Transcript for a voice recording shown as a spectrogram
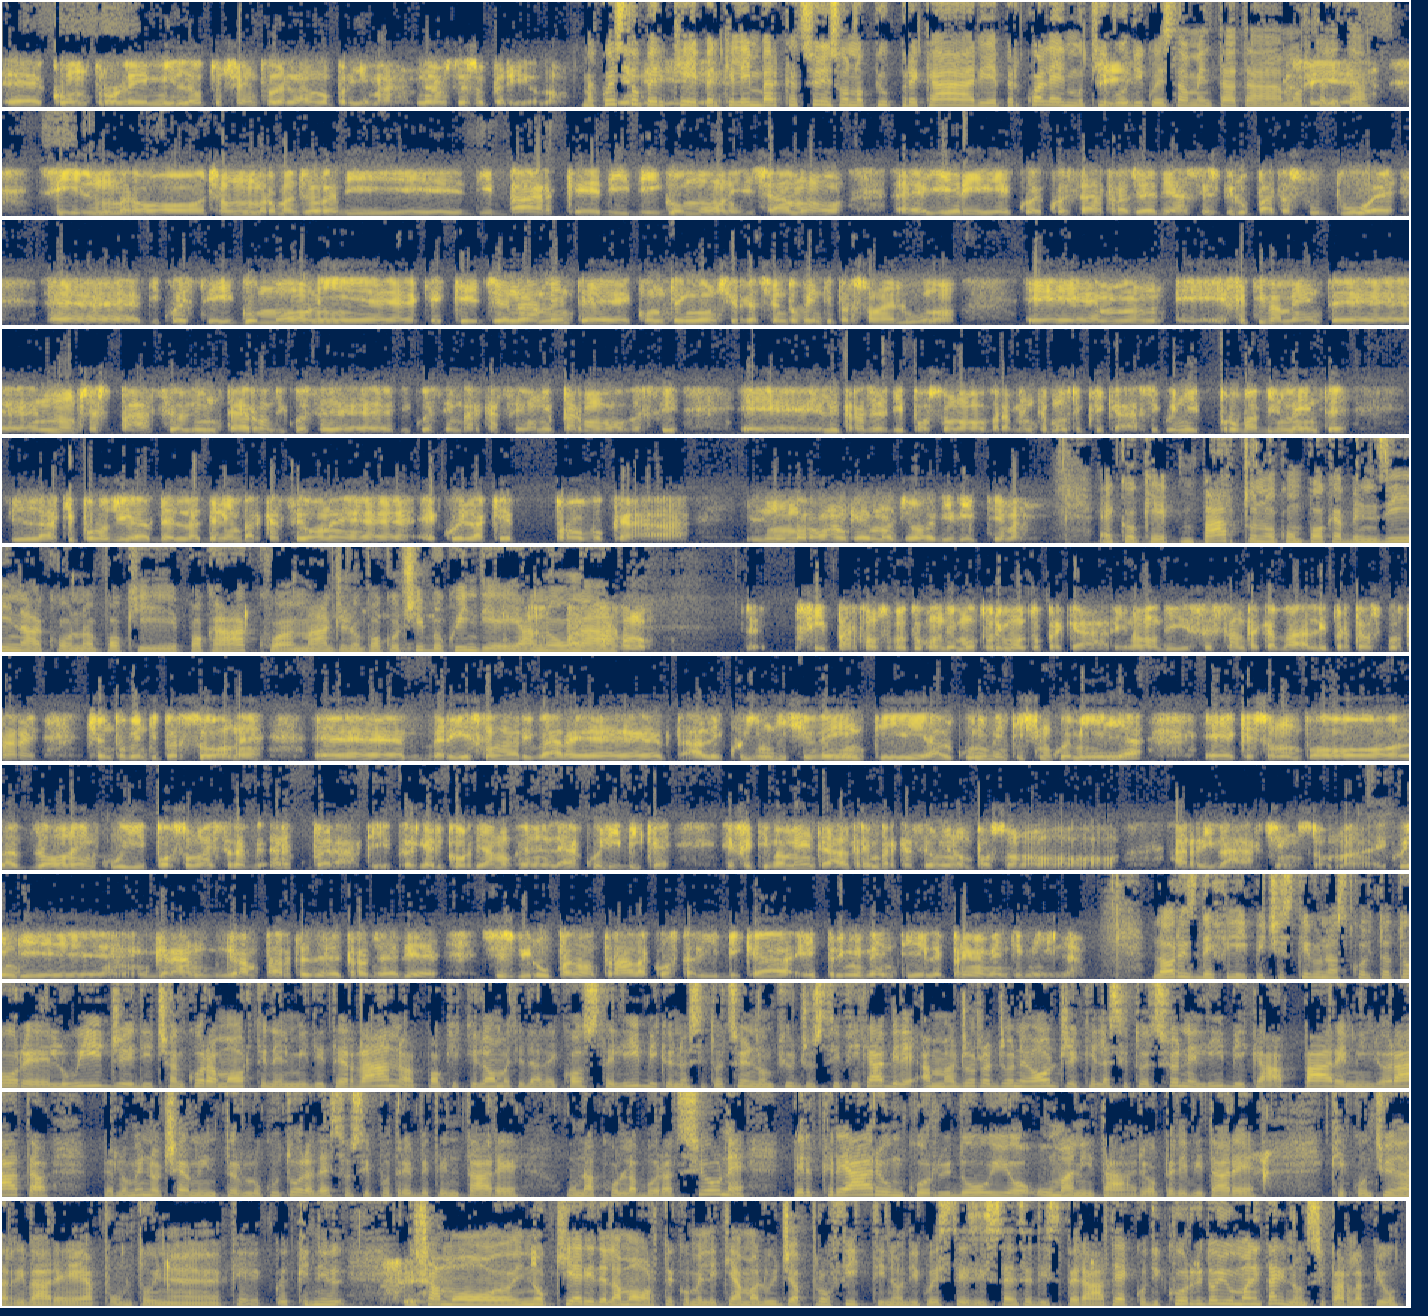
eh, contro le 1800 dell'anno prima, nello stesso periodo. Ma questo Quindi, perché? Perché le imbarcazioni sono più precarie? Per qual è il motivo sì, di questa aumentata mortalità? Sì. Sì, numero, c'è un numero maggiore di, di barche, di, di, gommoni, diciamo. Eh, ieri que, questa tragedia si è sviluppata su due eh, di questi gommoni eh, che, che, generalmente contengono circa 120 persone l'uno e, mm, e effettivamente non c'è spazio all'interno di queste, di queste, imbarcazioni per muoversi e le tragedie possono veramente moltiplicarsi, quindi probabilmente la tipologia del, dell'imbarcazione è, è quella che provoca il numero anche maggiore di vittime. Ecco, che partono con poca benzina, con pochi, poca acqua, immagino, poco cibo, quindi hanno una... Partono sì, partono soprattutto con dei motori molto precari, no? di 60 cavalli per trasportare 120 persone, eh, riescono ad arrivare alle 15, 20, alcuni 25 miglia, eh, che sono un po' la zona in cui possono essere recuperati, perché ricordiamo che nelle acque libiche effettivamente altre imbarcazioni non possono arrivarci, insomma, e quindi gran, gran, parte delle tragedie si sviluppano tra la costa libica e 20, le prime 20 miglia. Loris De Filippi ci scrive un ascoltatore, Luigi dice ancora morti nel Mediterraneo a pochi chilometri dalle coste libiche, una situazione non più giustificabile, a maggior ragione oggi che la situazione libica appare migliorata, perlomeno c'è un interlocutore, adesso si potrebbe tentare una collaborazione per creare un corridoio umanitario, per evitare che continuino ad arrivare appunto in, che, che sì. diciamo, i nocchieri della morte, come li chiama Luigi, approfittino di queste esistenze disperate. Ecco, di corridoi umanitari non si parla più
